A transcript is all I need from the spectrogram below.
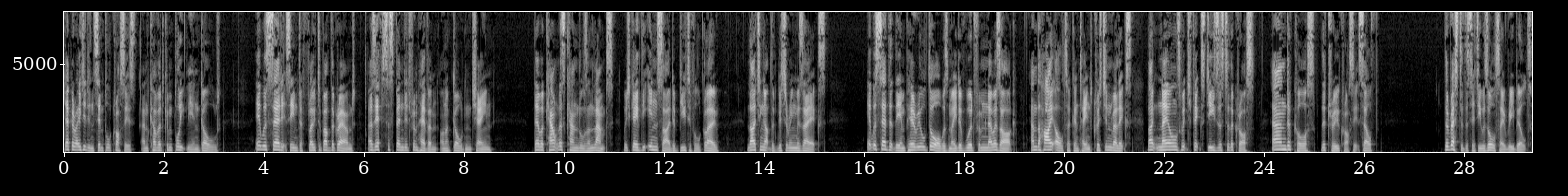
decorated in simple crosses, and covered completely in gold. It was said it seemed to float above the ground, as if suspended from heaven on a golden chain. There were countless candles and lamps, which gave the inside a beautiful glow, lighting up the glittering mosaics. It was said that the imperial door was made of wood from Noah's Ark, and the high altar contained Christian relics like nails which fixed Jesus to the cross, and, of course, the true cross itself. The rest of the city was also rebuilt.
